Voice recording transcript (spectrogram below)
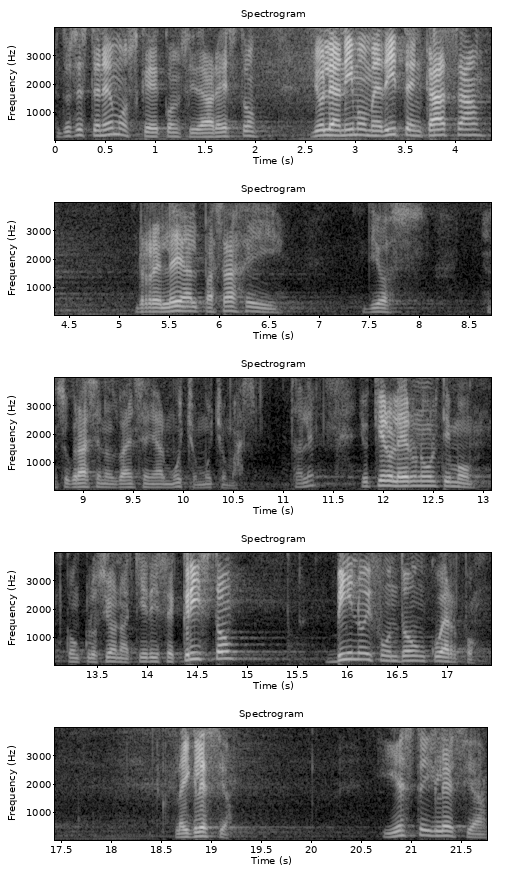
Entonces tenemos que considerar esto. Yo le animo, medite en casa, relea el pasaje y Dios en su gracia nos va a enseñar mucho, mucho más. Yo quiero leer una última conclusión. Aquí dice, Cristo vino y fundó un cuerpo, la iglesia. Y esta iglesia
